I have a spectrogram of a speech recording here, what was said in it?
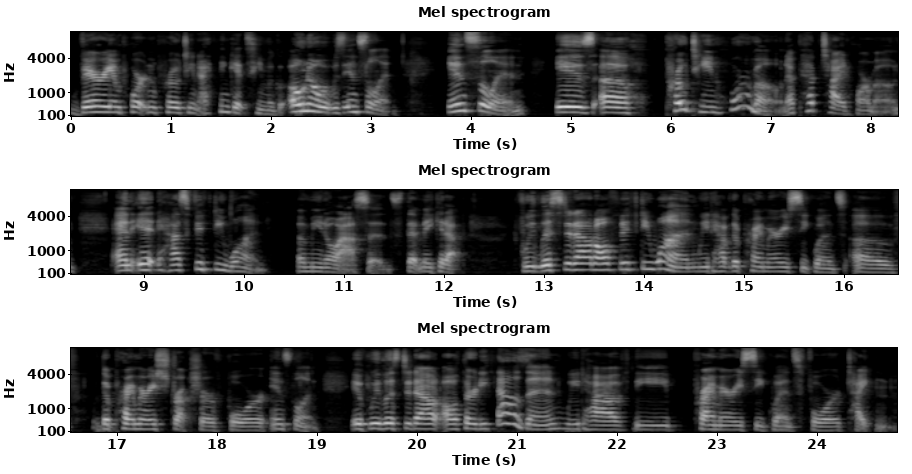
very important protein. I think it's hemoglobin. Oh, no, it was insulin. Insulin is a protein hormone, a peptide hormone, and it has 51 amino acids that make it up. If we listed out all 51, we'd have the primary sequence of the primary structure for insulin. If we listed out all 30,000, we'd have the primary sequence for titin.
